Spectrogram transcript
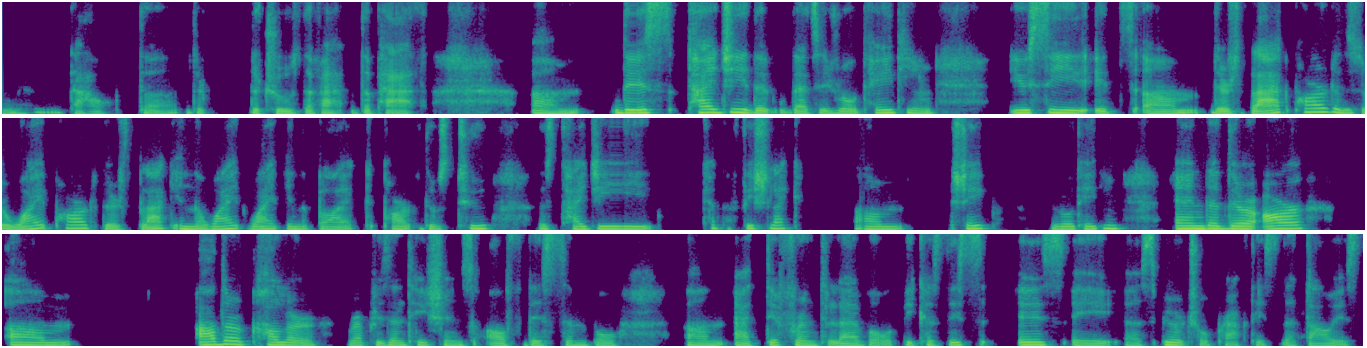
mm, Dao, the the the truth, the the path. Um, this Tai Chi that, that is rotating you see it's um, there's black part, there's a white part, there's black in the white, white in the black part. Those two, this taiji kind of fish-like um, shape rotating, and there are um, other color representations of this symbol um, at different level because this is a, a, spiritual practice, the Taoist,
